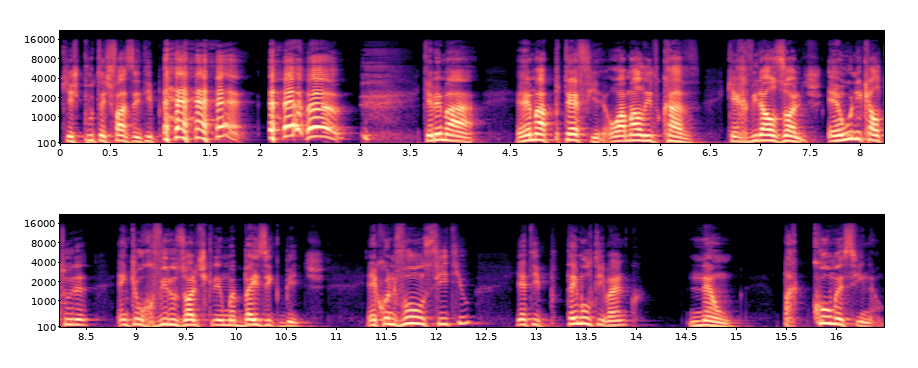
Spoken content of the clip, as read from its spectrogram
que as putas fazem, tipo. que é mesmo é mesmo a petéfia ou a mal educado, que é revirar os olhos. É a única altura em que eu reviro os olhos que nem uma basic bitch. É quando vou a um sítio e é tipo, tem multibanco? Não. Pá, como assim não?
